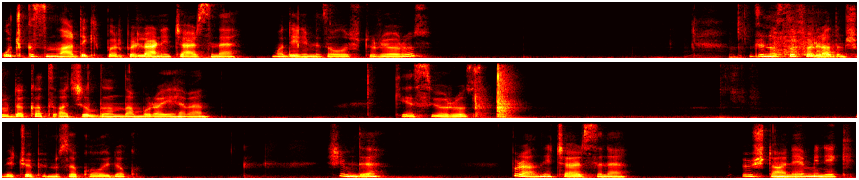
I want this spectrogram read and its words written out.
Uç kısımlardaki pırpırların içerisine modelimizi oluşturuyoruz. Ucunu sıfırladım. Şurada kat açıldığından burayı hemen kesiyoruz. Ve çöpümüze koyduk. Şimdi buranın içerisine 3 tane minik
